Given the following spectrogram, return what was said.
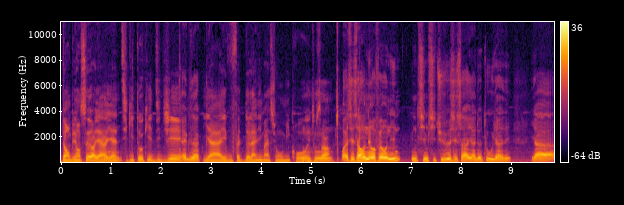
d'ambianceur. Il y a, il y a Mhm. Tikito qui est DJ, Exact. il y a, et vous faites de l'animation au micro et tout Mhm. ça. Ouais, c'est ça. On est enfin on est une, une team, si tu veux, c'est ça. Il y a de tout. Il y a, des, il y a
